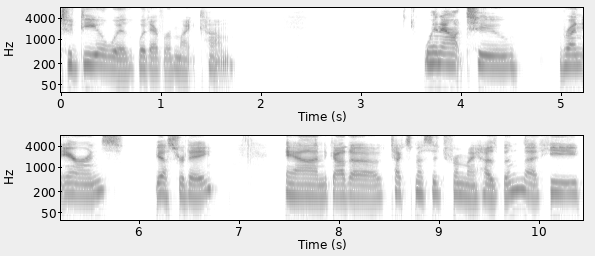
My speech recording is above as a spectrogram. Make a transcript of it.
to deal with whatever might come. Went out to run errands yesterday and got a text message from my husband that he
